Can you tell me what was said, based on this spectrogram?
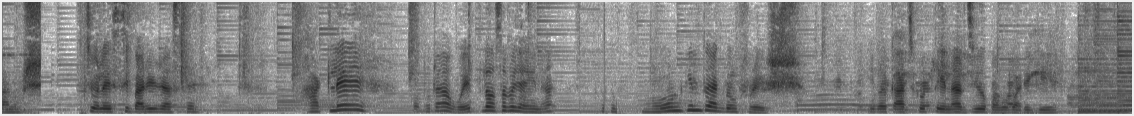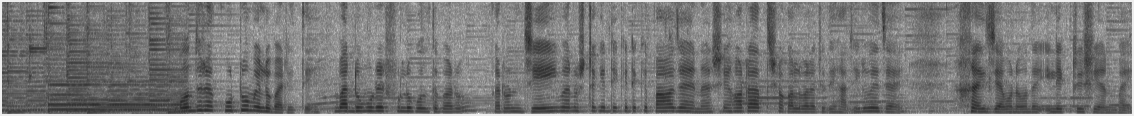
মানুষ। চলে এসেছি বাড়ির রাস্তায়। হাঁটলে কতটা ওয়েট লস হবে জানি না মন কিন্তু একদম ফ্রেশ এবার কাজ করতে এনার্জিও পাবো বাড়ি গিয়ে। বন্ধুরা, কুটুম এলো বাড়িতে, বা ডুমুরের ফুলও বলতে পারো। কারণ যেই মানুষটাকে ডেকে ডেকে পাওয়া যায় না, সে হঠাৎ সকালবেলা যদি হাজির হয়ে যায়, এই যেমন আমাদের ইলেকট্রিশিয়ান ভাই,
